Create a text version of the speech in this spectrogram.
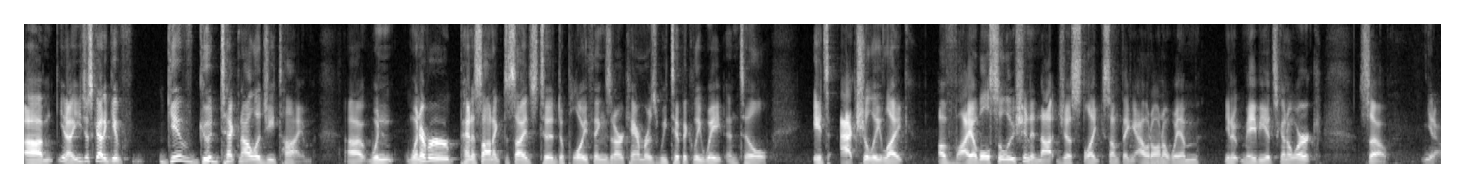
um, you know, you just got to give give good technology time. Uh, when whenever Panasonic decides to deploy things in our cameras, we typically wait until it's actually like a viable solution and not just like something out on a whim. You know, maybe it's gonna work. So, you know,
